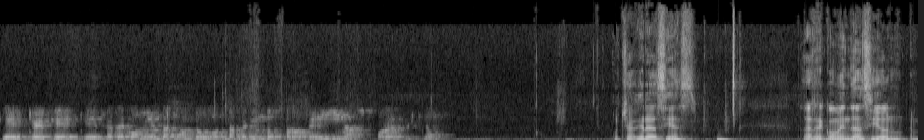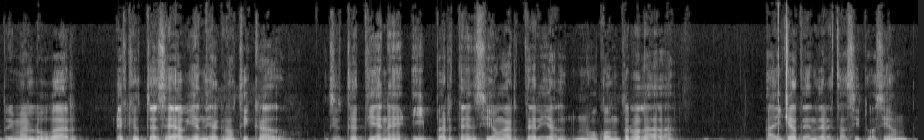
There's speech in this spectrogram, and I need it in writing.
¿qué, se recomienda cuando uno está perdiendo proteínas por el riñón? Muchas gracias. La recomendación, en primer lugar, es que usted sea bien diagnosticado. Si usted tiene hipertensión arterial no controlada, hay que atender esta situación.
